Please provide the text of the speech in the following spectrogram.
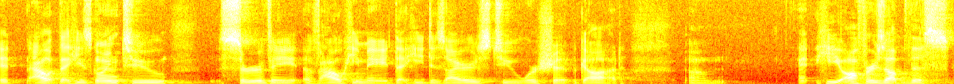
it out that he's going to serve a, a vow he made that he desires to worship God. Um, he offers up this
